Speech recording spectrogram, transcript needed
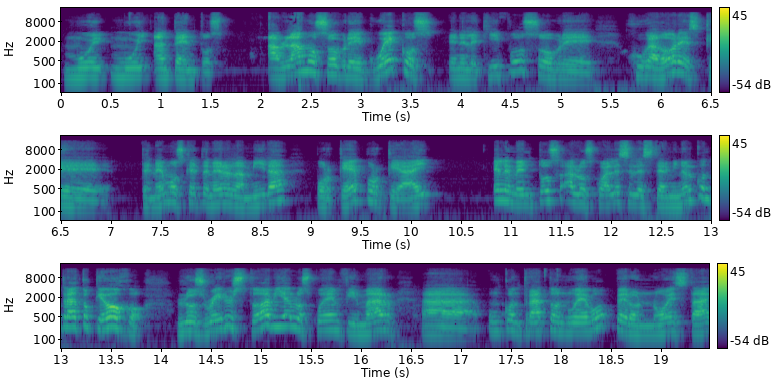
muy, muy atentos. Hablamos sobre huecos en el equipo, sobre jugadores que tenemos que tener en la mira. ¿Por qué? Porque hay elementos a los cuales se les terminó el contrato que, ojo, los Raiders todavía los pueden firmar a un contrato nuevo, pero no está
